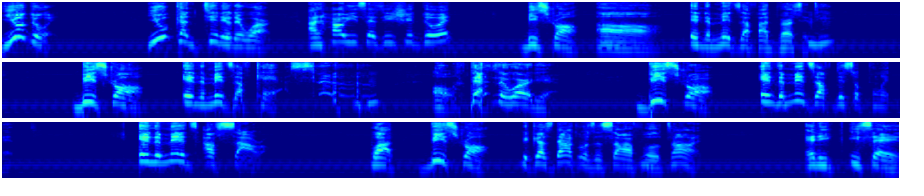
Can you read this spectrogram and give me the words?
You do it. You continue the work. And how he says he should do it? Be strong uh, in the midst of adversity. Mm-hmm. Be strong in the midst of chaos. Mm-hmm. oh, that's the word here. Be strong in the midst of disappointment, in the midst of sorrow. What? Be strong because that was a sorrowful mm-hmm. time. And he, he said,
